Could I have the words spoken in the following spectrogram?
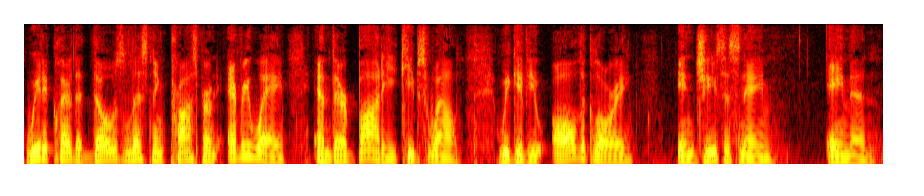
We declare that those listening prosper in every way, and their body keeps well. We give you all the glory. In Jesus' name, Amen.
